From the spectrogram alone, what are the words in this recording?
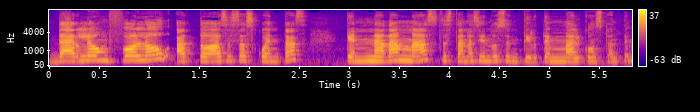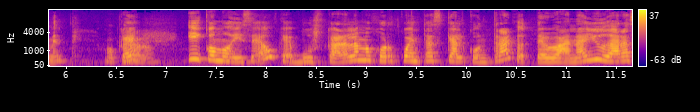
darle un follow a todas esas cuentas que nada más te están haciendo sentirte mal constantemente. ¿Ok? Claro. Y como dice que buscar a lo mejor cuentas que al contrario te van a ayudar a,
